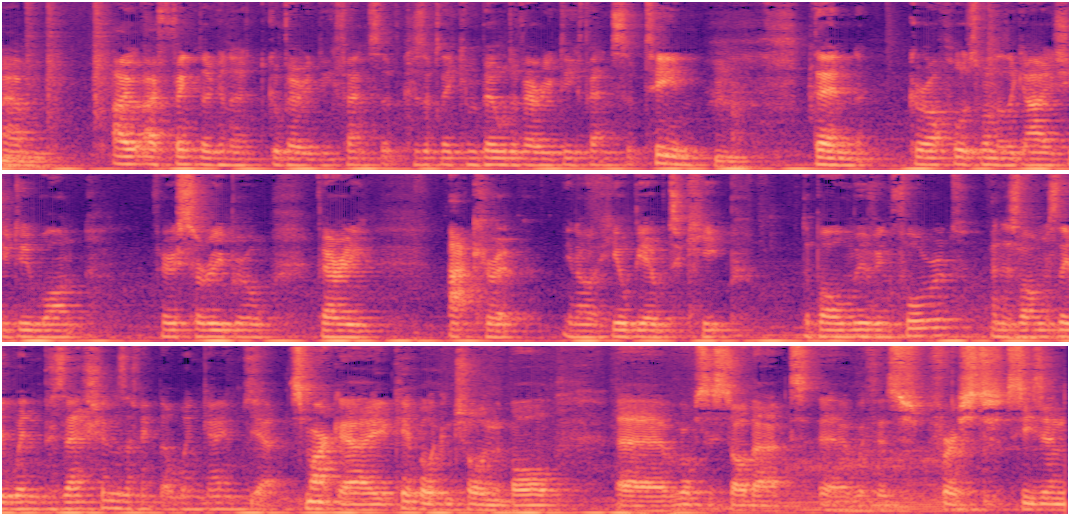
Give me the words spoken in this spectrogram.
Um, I, I think they're going to go very defensive because if they can build a very defensive team, Mhm. then Garoppolo is one of the guys you do want. Very cerebral, very accurate. You know, he'll be able to keep the ball moving forward, and as long as they win possessions, I think they'll win games. Yeah, smart guy, capable of controlling the ball. Uh, we obviously saw that uh, with his first season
